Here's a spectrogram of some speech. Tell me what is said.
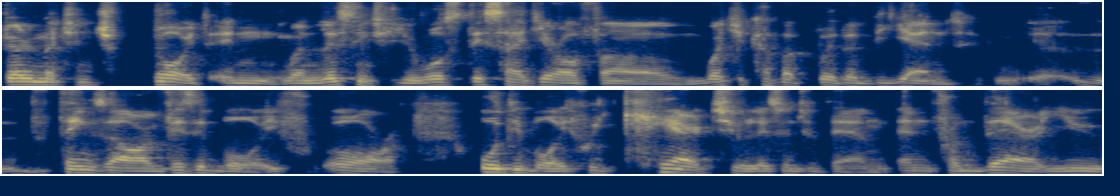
very much enjoyed in when listening to you was this idea of uh, what you come up with at the end. The things are visible if or audible if we care to listen to them, and from there you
